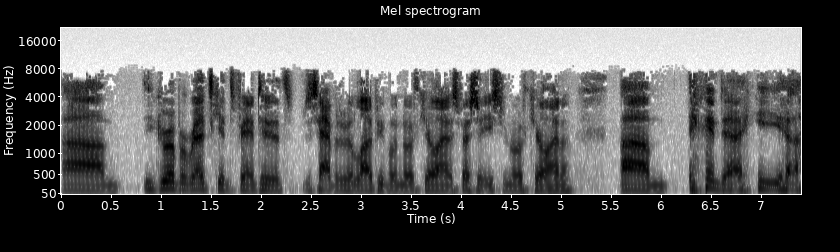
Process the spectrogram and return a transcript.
Um, he grew up a Redskins fan too. That's just happened with a lot of people in North Carolina, especially Eastern North Carolina. Um, and uh, he uh,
